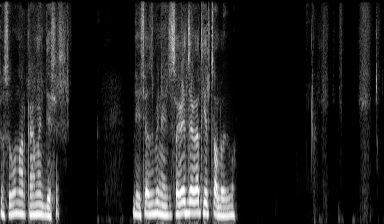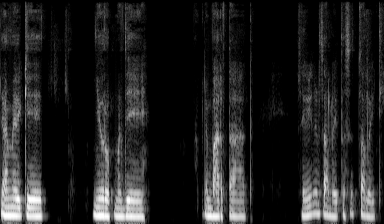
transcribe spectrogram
कसं होणार काय माहीत देशात? देशाच बी नाही. सगळ्याच जगात हेच चालू आहे बुवा. त्या अमेरिकेत युरोपमध्ये आपल्या भारतात सगळीकडे चालू आहे. तसंच चालू आहे ती.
